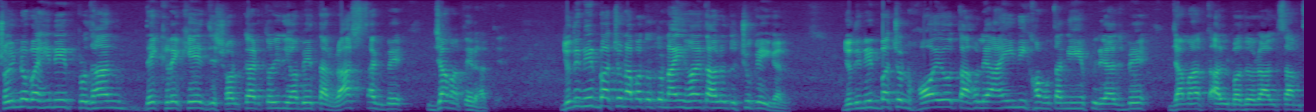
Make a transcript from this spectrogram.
সৈন্যবাহিনীর প্রধান দেখরেখে যে সরকার তৈরি হবে, তার রাস থাকবে জামাতের হাতে। যদি নির্বাচন আপাতত নাই হয়, তাহলে তো চুকেই গেল। যদি নির্বাচন হয়ও, তাহলে আইনি ক্ষমতা নিয়ে ফিরে আসবে জামাত আল বদর আল সামস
